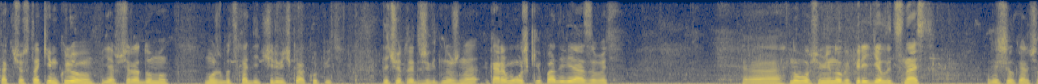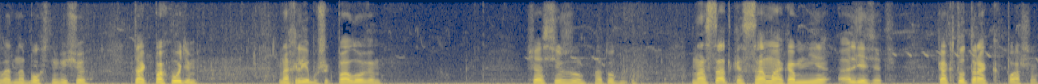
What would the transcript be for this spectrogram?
Так, что, с таким клевым? Я вчера думал, может быть, сходить червячка купить. Да что-то это же ведь нужно кормушки подвязывать. А, ну, в общем, немного переделать снасть. Решил, короче, ладно, бог с ним. Еще так, походим. На хлебушек половим. Сейчас сижу, а тут насадка сама ко мне лезет. Как тот рак Паша.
